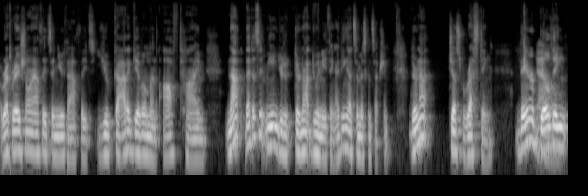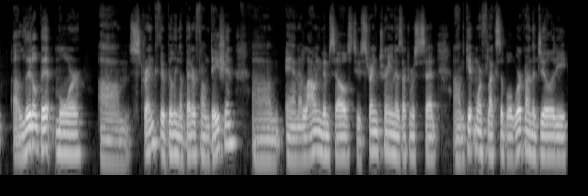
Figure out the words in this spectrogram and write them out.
recreational athletes and youth athletes. You got to give them an off time. Not that doesn't mean you're they're not doing anything. I think that's a misconception. They're mm-hmm. not just resting. They're No. building a little bit more um, strength. They're building a better foundation um, and allowing themselves to strength train, as Dr. Mercer said, um, get more flexible, work on agility,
